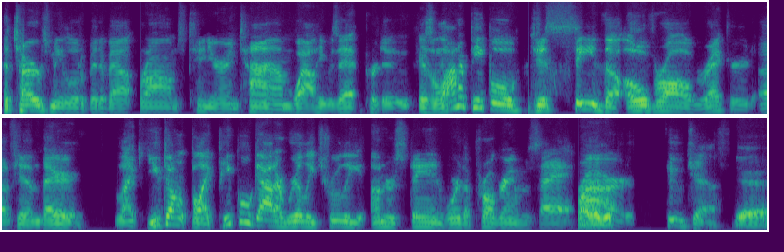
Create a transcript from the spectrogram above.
perturbs me a little bit about Brohm's tenure and time while he was at Purdue is a lot of people just see the overall record of him there. Like you don't like people got to really truly understand where the program is at prior to Jeff. Yeah.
